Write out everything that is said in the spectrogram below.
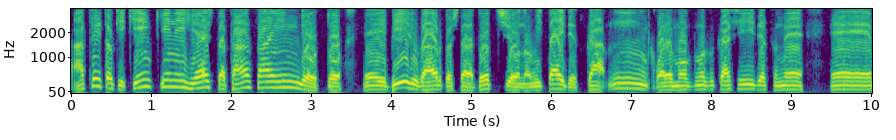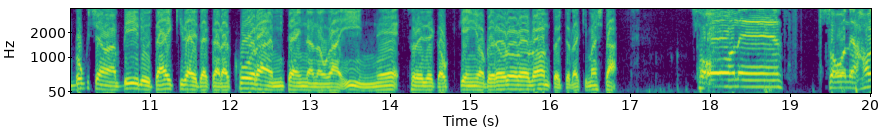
暑い時、キンキンに冷やした炭酸飲料と、えー、ビールがあるとしたらどっちを飲みたいですか？うーん、これも難しいですね。えー、僕ちゃんはビール大嫌いだからコーラみたいなのがいいね。それでごきげんよ、ベロロロロンといただきました。そうねーそうね、本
